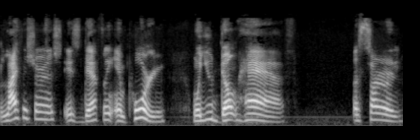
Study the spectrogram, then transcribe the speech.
life insurance is definitely important when you don't have a certain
